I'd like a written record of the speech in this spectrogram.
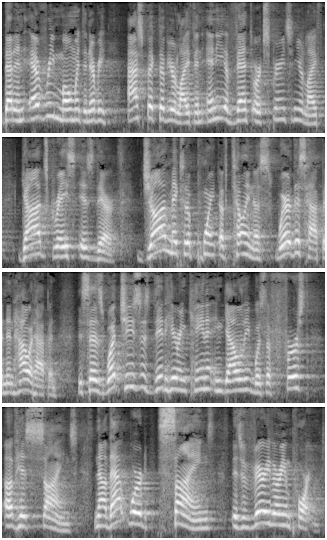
That in every moment, in every aspect of your life, in any event or experience in your life, God's grace is there. John makes it a point of telling us where this happened and how it happened. He says, What Jesus did here in Cana in Galilee was the first of his signs. Now, that word signs is very, very important.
